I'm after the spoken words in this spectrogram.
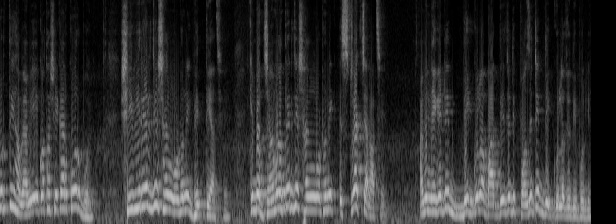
করতেই হবে, আমি এই কথা স্বীকার করবই। শিবিরের যে সাংগঠনিক ভিত্তি আছে, কিংবা জামাতের যে সাংগঠনিক স্ট্রাকচার আছে, আমি নেগেটিভ দিকগুলো বাদ দিয়ে যদি পজিটিভ দিকগুলো যদি বলি,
